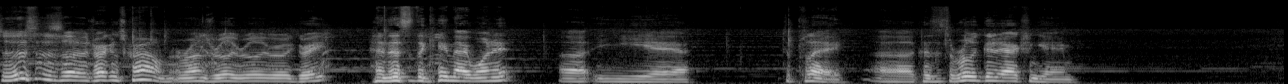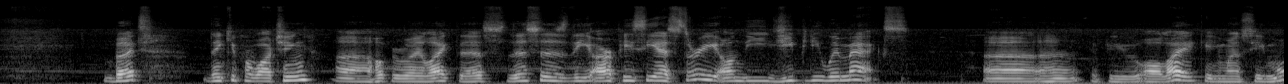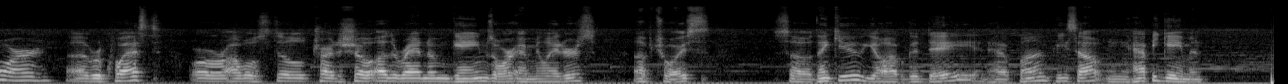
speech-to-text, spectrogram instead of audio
So this is uh, Dragon's Crown. It runs really, really, really great. And this is the game that I wanted, uh, yeah, to play. Because uh, it's a really good action game. But, thank you for watching. Uh, I hope you really like this. This is the RPCS 3 on the GPD Win Max. Uh, if you all like and you want to see more, uh, request or I will still try to show other random games or emulators of choice. So thank you. Y'all have a good day and have fun. Peace out and happy gaming.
